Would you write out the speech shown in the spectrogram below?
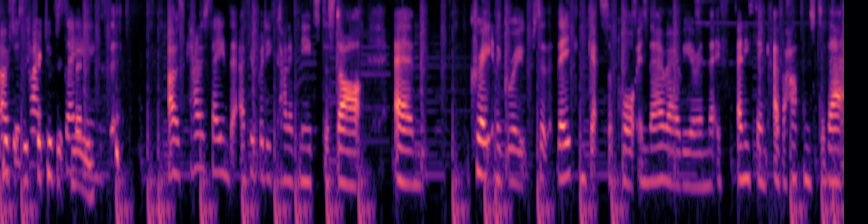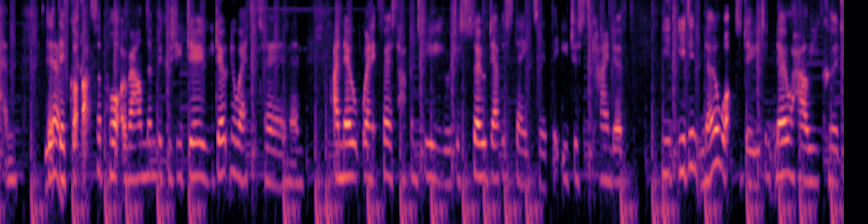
I was just kind of saying that I was kind of saying that everybody kind of needs to start um creating a group so that they can get support in their area and that if anything ever happens to them that yeah. they've got that support around them because you do you don't know where to turn. And i know when it first happened to you you were just so devastated that you just kind of you, you didn't know what to do. You didn't know how you could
